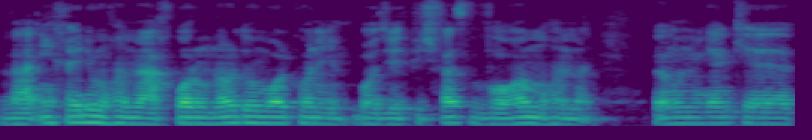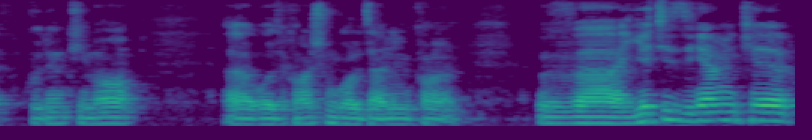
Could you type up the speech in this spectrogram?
و این خیلی مهمه اخبار اونا رو دنبال کنیم. بازی پیش فصل واقعا مهمه بهمون میگن که کدوم تیما بازیکناشون گلزنی می‌کنن. و یه چیز دیگه هم این که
